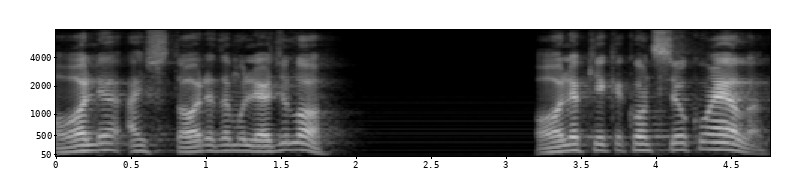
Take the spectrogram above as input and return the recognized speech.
olha a história da mulher de Ló. Olha o que aconteceu com ela.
